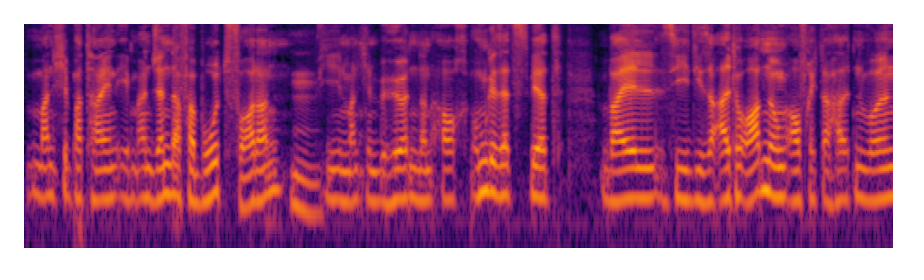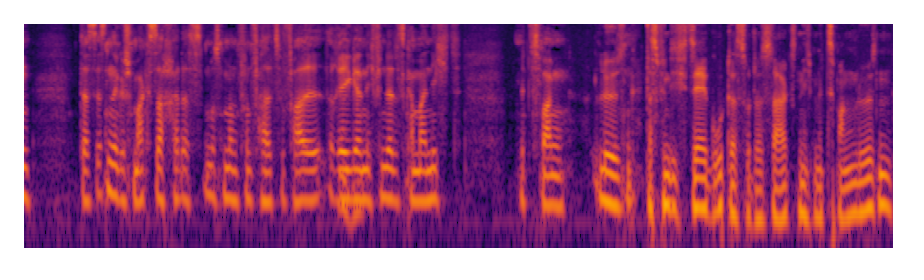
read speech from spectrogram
manche Parteien eben ein Genderverbot fordern, mhm. wie in manchen Behörden dann auch umgesetzt wird weil sie diese alte Ordnung aufrechterhalten wollen. Das ist eine Geschmackssache, das muss man von Fall zu Fall regeln. Ich finde, das kann man nicht mit Zwang lösen. Das finde ich sehr gut, dass du das sagst, nicht mit Zwang lösen.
